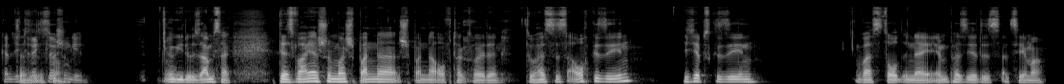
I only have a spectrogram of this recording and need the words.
kann sich das direkt löschen so. gehen. Okay, du Samstag. Das war ja schon mal spannender, spannender Auftakt heute. Du hast es auch gesehen. Ich habe es gesehen. Was dort in der EM passiert ist, erzähl mal.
